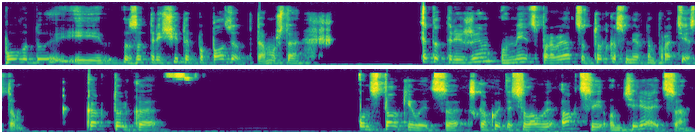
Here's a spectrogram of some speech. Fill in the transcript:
поводу и затрещит и поползет, потому что этот режим умеет справляться только с мирным протестом. Как только он сталкивается с какой-то силовой акцией, он теряется,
